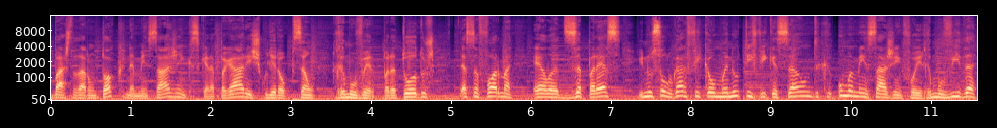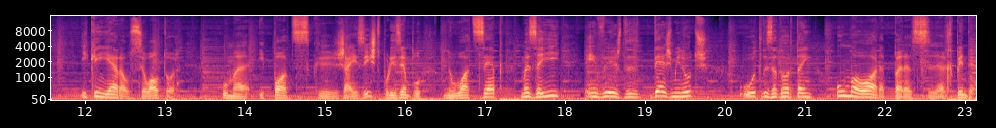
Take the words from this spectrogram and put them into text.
basta dar um toque na mensagem que se quer apagar e escolher a opção Remover para todos. Dessa forma, ela desaparece e no seu lugar fica uma notificação de que uma mensagem foi removida e quem era o seu autor. Uma hipótese que já existe, por exemplo, no WhatsApp, mas aí, em vez de 10 minutos, o utilizador tem uma hora para se arrepender.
